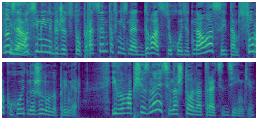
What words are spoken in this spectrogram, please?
ну не да. знаю, вот семейный бюджет 100%, не знаю, 20 уходит на вас и там 40 уходит на жену, например. И вы вообще знаете, на что она тратит деньги?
